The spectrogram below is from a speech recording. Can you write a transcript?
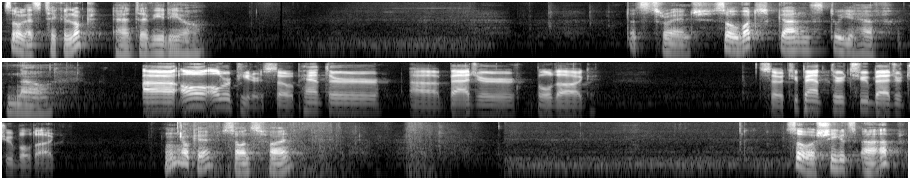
So let's take a look at the video. That's strange. So what guns do you have now? Uh, all, all repeaters. So Panther, uh, Badger, Bulldog. So two Panther, two Badger, two Bulldog. Mm, okay, sounds fine. So shields are up.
